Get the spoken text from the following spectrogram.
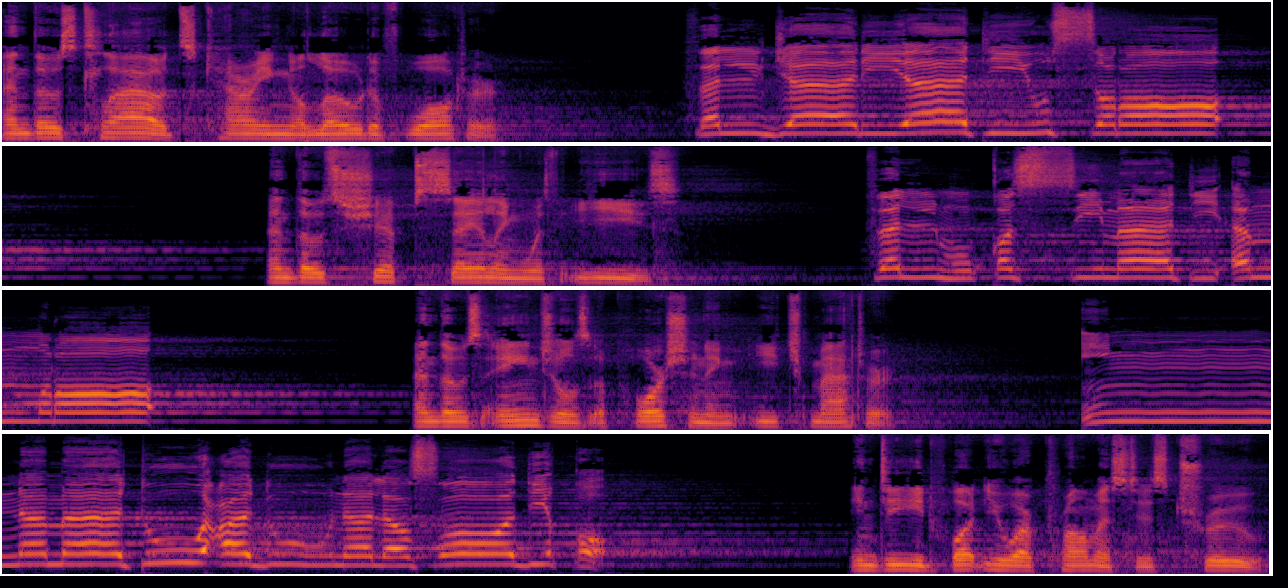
and those clouds carrying a load of water, فالجاريات يسرا and those ships sailing with ease. And those angels apportioning each matter. Indeed, what you are promised is true.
